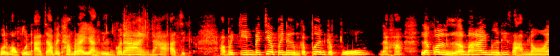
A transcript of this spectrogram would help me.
คนของคุณอาจจะเอาไปทำอะไรอย่างอื่นก็ได้นะคะ อาจจะเอาไปกินไปเที่ยวไปดื่มกับเพื่อนกับฝูงนะคะ แล้วก็เหลือมาให้มือที่สามน้อย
